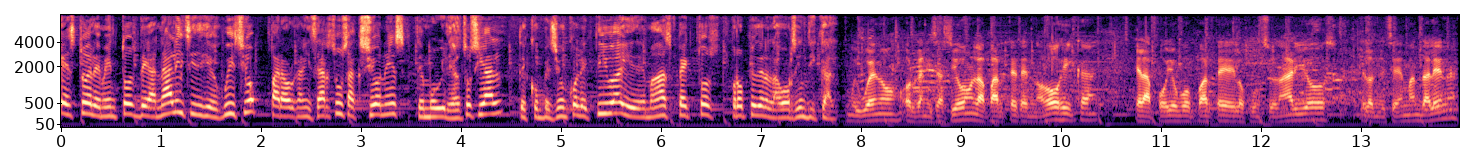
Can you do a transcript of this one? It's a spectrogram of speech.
estos elementos de análisis y de juicio para organizar sus acciones de movilización social, de convención colectiva y demás aspectos propios de la labor sindical. Muy bueno, organización, la parte tecnológica, el apoyo por parte de los funcionarios de la Universidad de Magdalena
